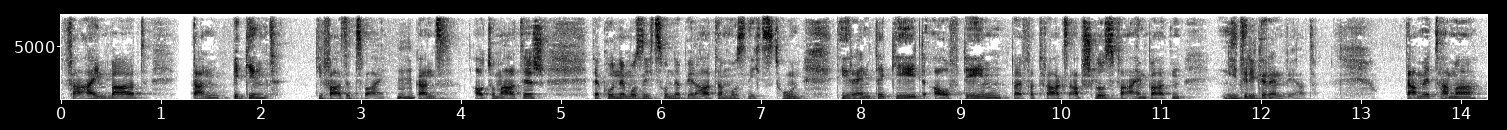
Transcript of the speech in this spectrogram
vereinbart, dann beginnt die Phase 2. Mhm. Ganz automatisch. Der Kunde muss nichts tun, der Berater muss nichts tun. Die Rente geht auf den bei Vertragsabschluss vereinbarten niedrigeren Wert. Damit haben wir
